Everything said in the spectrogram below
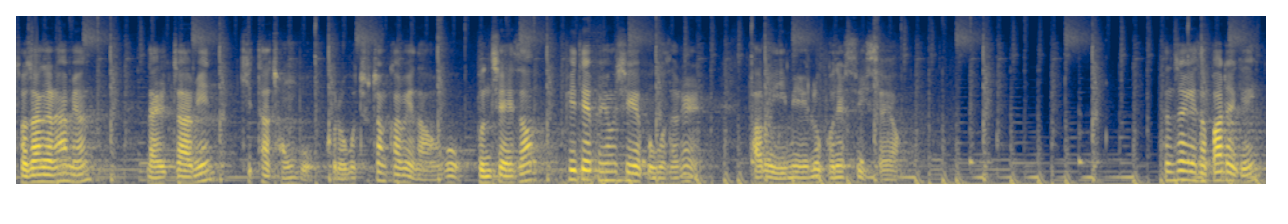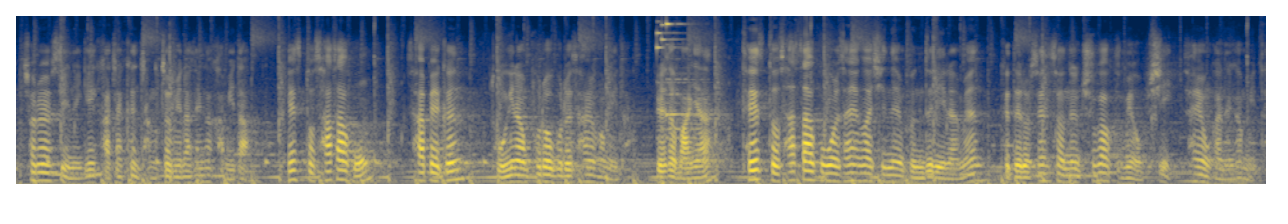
저장을 하면 날짜 및 기타 정보 그리고 측정값이 나오고 본체에서 PDF 형식의 보고서를 바로 이메일로 보낼 수 있어요. 현장에서 빠르게 처리할 수 있는 게 가장 큰 장점이라 생각합니다. 테스토 440, 400은 동일한 프로브를 사용합니다. 그래서 만약 테스토 440을 사용하시는 분들이라면 그대로 센서는 추가 구매 없이 사용 가능합니다.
